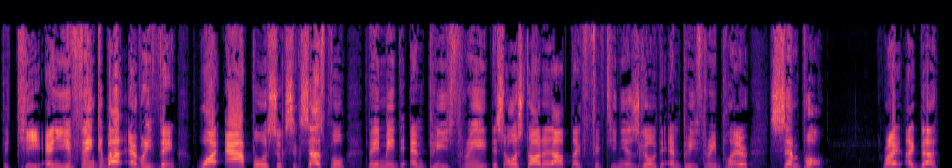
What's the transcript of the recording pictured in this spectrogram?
the key. And you think about everything. Why Apple is so successful? They made the MP3. This all started out like 15 years ago. The MP3 player simple, right? Like the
